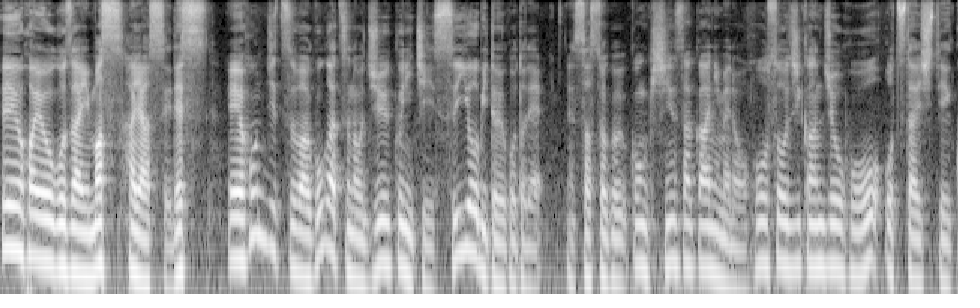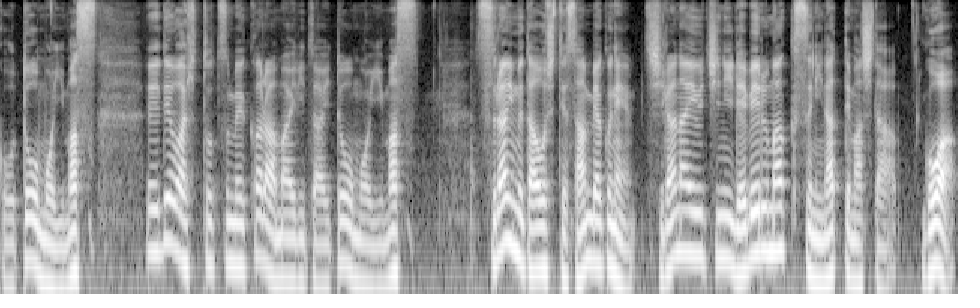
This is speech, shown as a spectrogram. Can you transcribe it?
えーおはようございます。早瀬です、えー本日は5月の19日水曜日ということで早速今期新作アニメの放送時間情報をお伝えしていこうと思います、えーでは1つ目から参りたいと思います。スライム倒して300年知らないうちにレベルマックスになってました。5話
